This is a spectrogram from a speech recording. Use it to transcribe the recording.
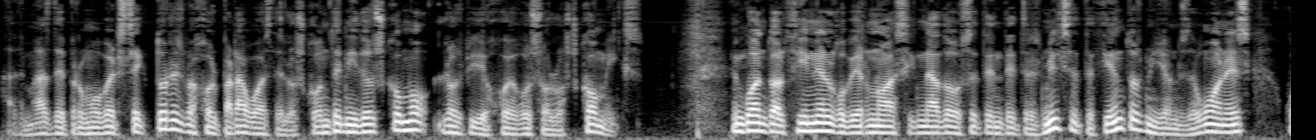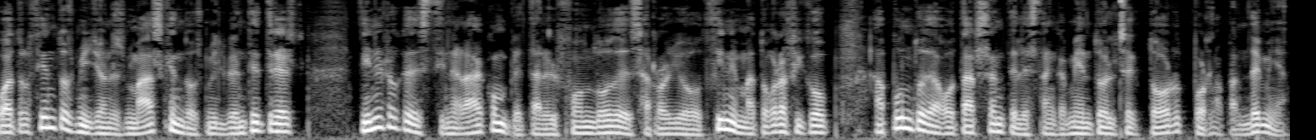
además de promover sectores bajo el paraguas de los contenidos como los videojuegos o los cómics. En cuanto al cine, el gobierno ha asignado 73.700 millones de wones, 400 millones más que en 2023, dinero que destinará a completar el Fondo de Desarrollo Cinematográfico a punto de agotarse ante el estancamiento del sector por la pandemia.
